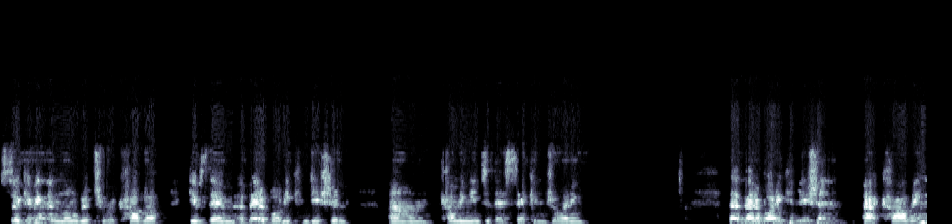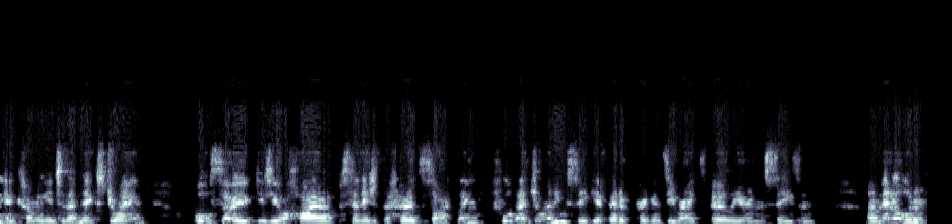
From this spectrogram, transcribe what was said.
So giving them longer to recover gives them a better body condition um, coming into their second joining. That better body condition at calving and coming into that next joining also gives you a higher percentage of the herd cycling for that joining, so you get better pregnancy rates earlier in the season. Um, and a lot of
